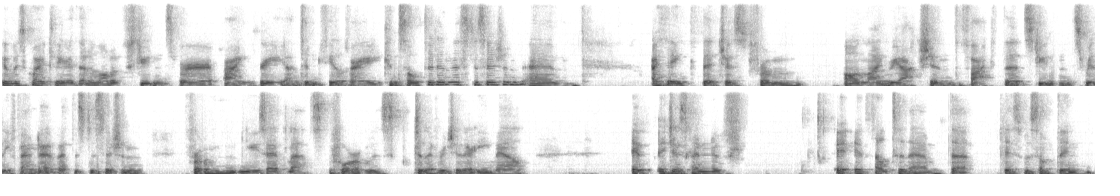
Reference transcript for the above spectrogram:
it was quite clear that a lot of students were angry and didn't feel very consulted in this decision. Um, I think that just from online reaction, the fact that students really found out about this decision from news outlets before it was delivered to their email, it, it just kind of it, it felt to them that this was something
